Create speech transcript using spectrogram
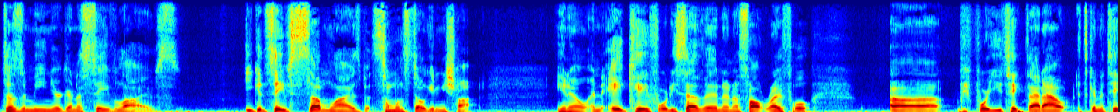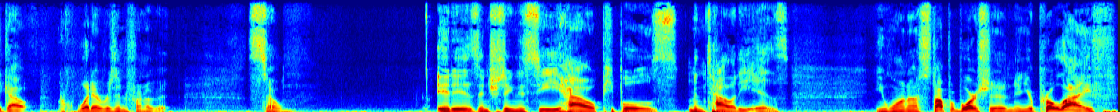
doesn't mean you're going to save lives. You can save some lives, but someone's still getting shot. You know, an AK 47, an assault rifle, uh, before you take that out, it's going to take out whatever's in front of it. So it is interesting to see how people's mentality is. You want to stop abortion and you're pro life,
